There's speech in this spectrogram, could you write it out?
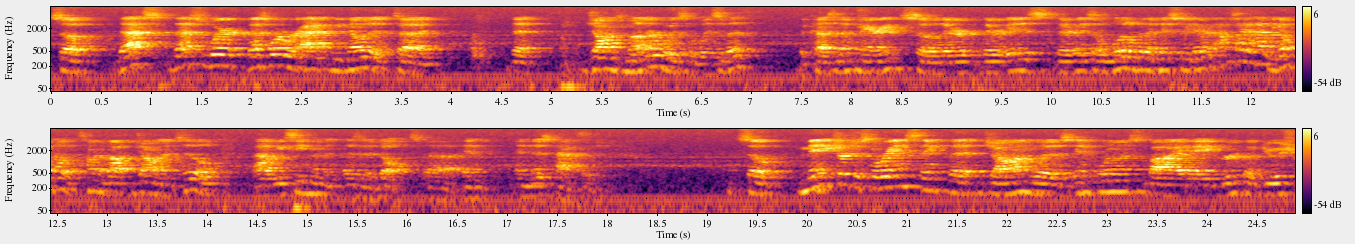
So that's that's where that's where we're at. We know that uh, that John's mother was Elizabeth, the cousin of Mary. So there there is there is a little bit of history there. But outside of that, we don't know a ton about John until uh, we see him as an adult uh, in in this passage. So many church historians think that John was influenced by a group of Jewish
